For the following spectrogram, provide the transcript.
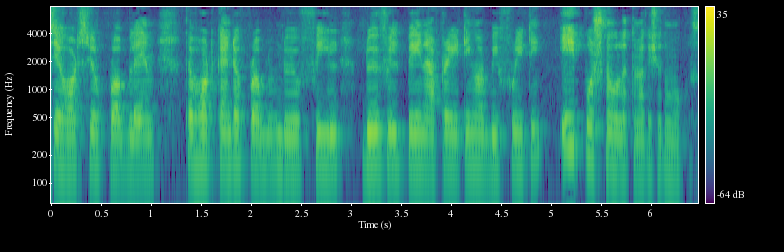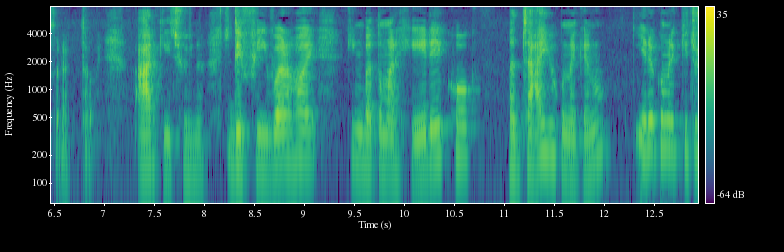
যে হোয়াটস ইউর প্রবলেম তারপর what kind of problem do you feel do you feel pain after eating or before eating এই প্রশ্নগুলো তোমাকে শুধু মুখস্থ রাখতে হবে। আর কিছুই না। যদি ফিভার হয় কিংবা তোমার হেডেক হোক বা যাই হোক না কেন এরকমের কিছু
